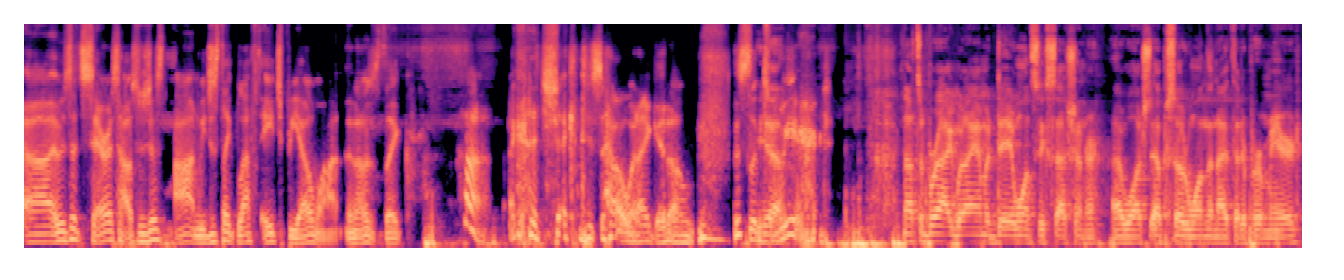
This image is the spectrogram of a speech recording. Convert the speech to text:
Uh, it was at Sarah's house. It was just on. We just like left HBO on, and I was like, "Huh, I gotta check this out when I get home. This looks yeah. weird." Not to brag, but I am a day one successioner. I watched episode one the night that it premiered.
